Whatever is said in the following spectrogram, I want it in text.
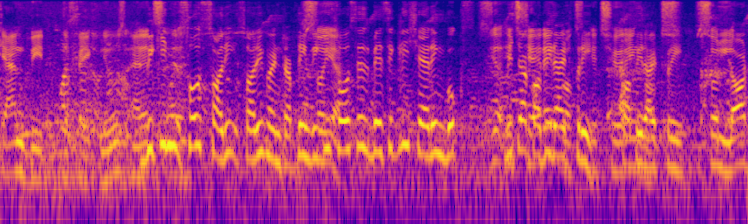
can beat the fake news, and it's, so sorry, sorry for interrupting. So, yeah. Wikisource is basically sharing books Yeah, which are copyright books, free. Copyright books. free. So lot,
